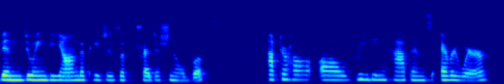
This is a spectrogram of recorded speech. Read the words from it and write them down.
been doing beyond the pages of traditional books. After all, all reading happens everywhere,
